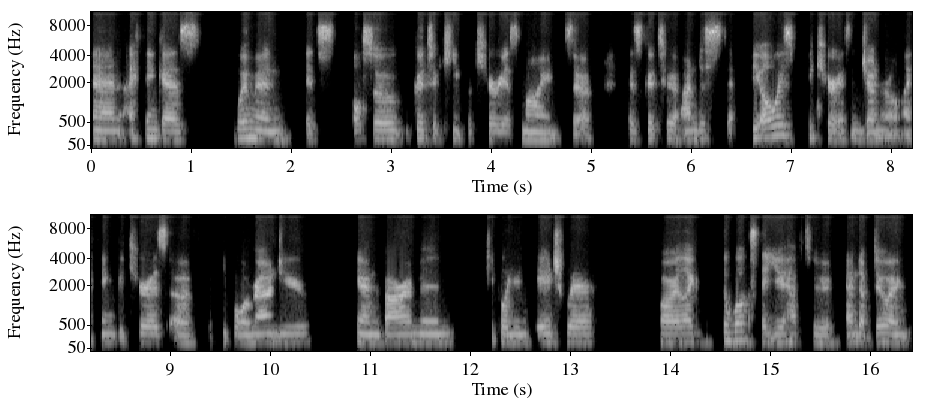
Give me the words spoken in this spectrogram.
And I think as women, it's also good to keep a curious mind. So it's good to understand, be always be curious in general. I think be curious of the people around you, your environment, people you engage with, or like the works that you have to end up doing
